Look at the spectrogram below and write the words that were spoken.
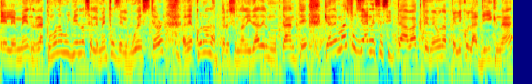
elementos, reacomoda muy bien los elementos del western de acuerdo a la personalidad del mutante, que además pues ya necesitaba tener una película digna,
